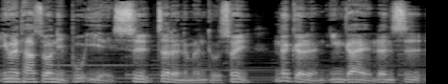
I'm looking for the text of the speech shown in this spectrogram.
因为他说你不也是这人的门徒，所以那个人应该也认识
